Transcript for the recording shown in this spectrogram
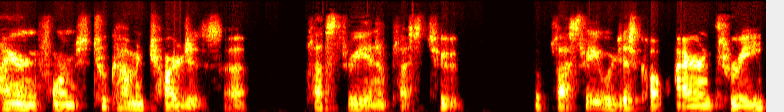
iron forms two common charges, uh, plus three and a plus two. The plus three we just call iron three.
